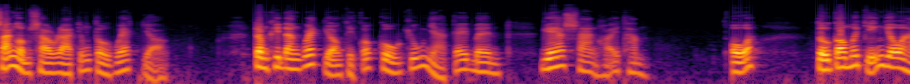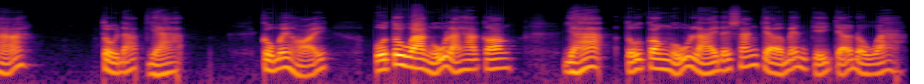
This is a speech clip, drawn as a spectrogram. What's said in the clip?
Sáng hôm sau ra chúng tôi quét dọn. Trong khi đang quét dọn thì có cô chú nhà kế bên ghé sang hỏi thăm. Ủa, tụi con mới chuyển vô hả? Tôi đáp dạ. Cô mới hỏi, Ủa tôi qua ngủ lại hả con? Dạ, tụi con ngủ lại để sáng chờ mấy anh chị chở đồ qua.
